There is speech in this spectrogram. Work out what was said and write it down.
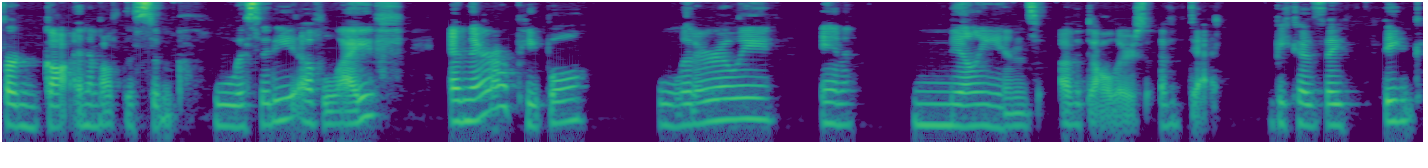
forgotten about the simplicity of life. And there are people literally in millions of dollars of debt because they think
